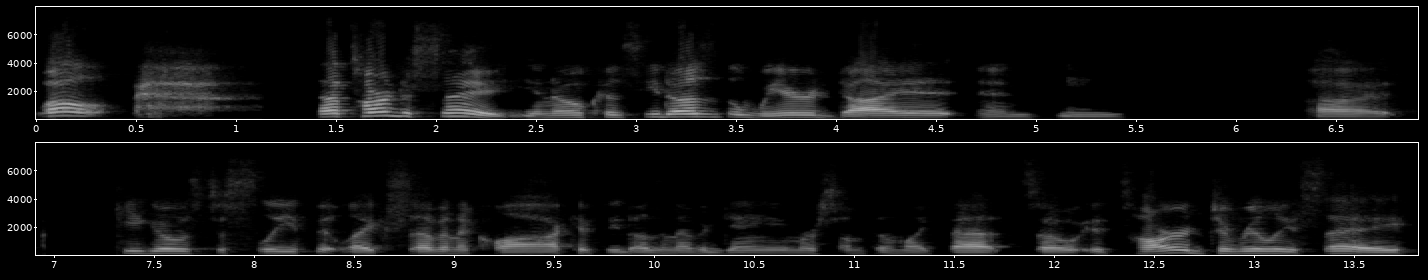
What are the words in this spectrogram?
Well, that's hard to say, you know, because he does the weird diet and he uh, he goes to sleep at like seven o'clock if he doesn't have a game or something like that. So it's hard to really say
